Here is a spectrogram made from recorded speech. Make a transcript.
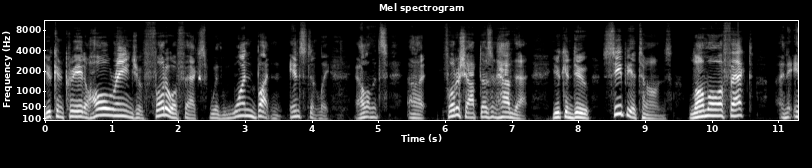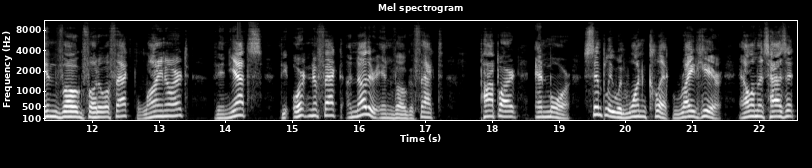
You can create a whole range of photo effects with one button instantly. Elements, uh, Photoshop doesn't have that. You can do sepia tones, Lomo effect, an in vogue photo effect, line art, vignettes, the Orton effect, another in vogue effect, pop art, and more, simply with one click right here. Elements has it,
